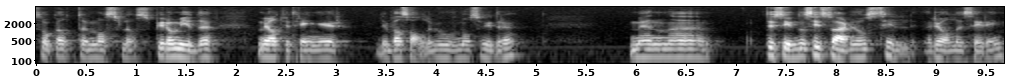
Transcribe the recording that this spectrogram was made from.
såkalt Maslows pyramide med at vi trenger de basale behovene osv. Men eh, til syvende og sist så er det jo selvrealisering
